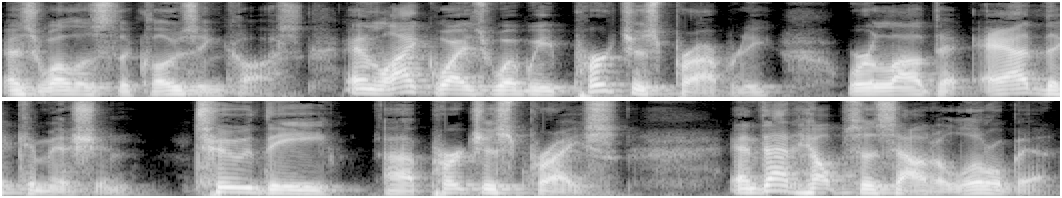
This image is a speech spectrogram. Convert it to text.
as well as the closing costs. And likewise, when we purchase property, we're allowed to add the commission to the uh, purchase price. And that helps us out a little bit.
